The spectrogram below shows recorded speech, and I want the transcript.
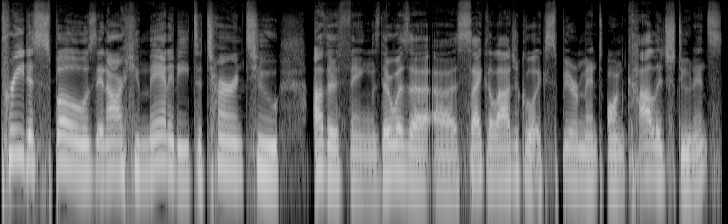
predisposed in our humanity to turn to other things. There was a, a psychological experiment on college students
